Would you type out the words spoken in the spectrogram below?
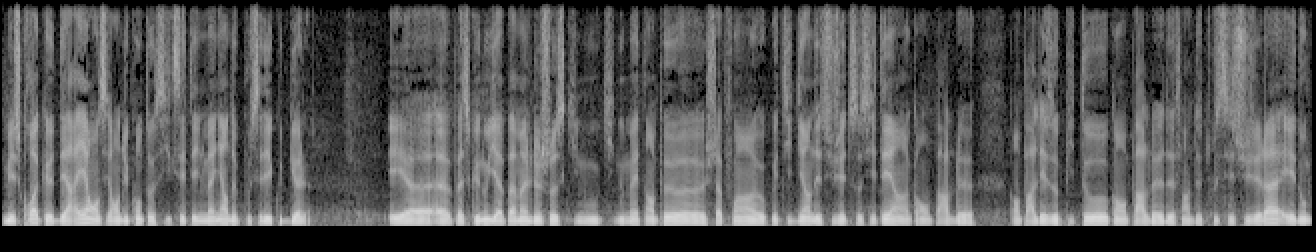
Mais je crois que derrière, on s'est rendu compte aussi que c'était une manière de pousser des coups de gueule. Et euh, euh, parce que nous, il y a pas mal de choses qui nous qui nous mettent un peu euh, chaque fois euh, au quotidien des sujets de société. hein, quand on parle quand on parle des hôpitaux, quand on parle de, enfin, de tous ces sujets-là. Et donc,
